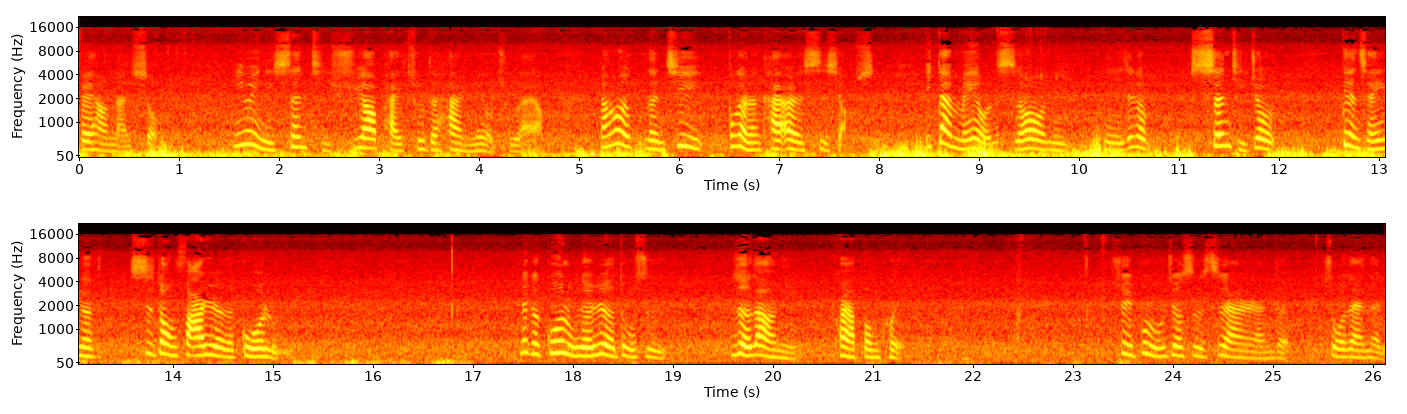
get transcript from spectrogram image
非常难受，因为你身体需要排出的汗没有出来啊。然后冷气不可能开二十四小时。一旦没有的时候，你你这个身体就变成一个自动发热的锅炉，那个锅炉的热度是热到你快要崩溃，所以不如就是自然而然的坐在那里。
